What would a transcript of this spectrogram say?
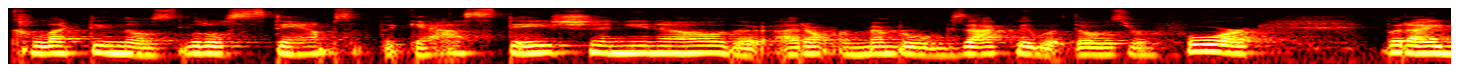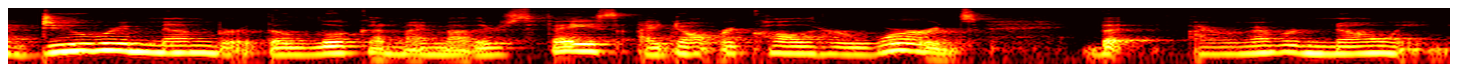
collecting those little stamps at the gas station, you know, I don't remember exactly what those were for, but I do remember the look on my mother's face. I don't recall her words, but I remember knowing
